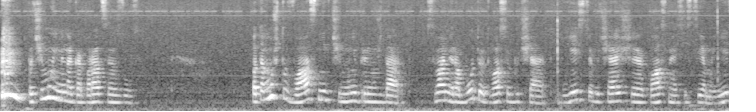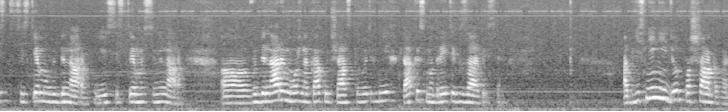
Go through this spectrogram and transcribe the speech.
Почему именно корпорация ЗУС? Потому что вас ни к чему не принуждают. С вами работают, вас обучают. Есть обучающая классная система, есть система вебинаров, есть система семинаров. А, вебинары можно как участвовать в них, так и смотреть их в записи. Объяснение идет пошаговое.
